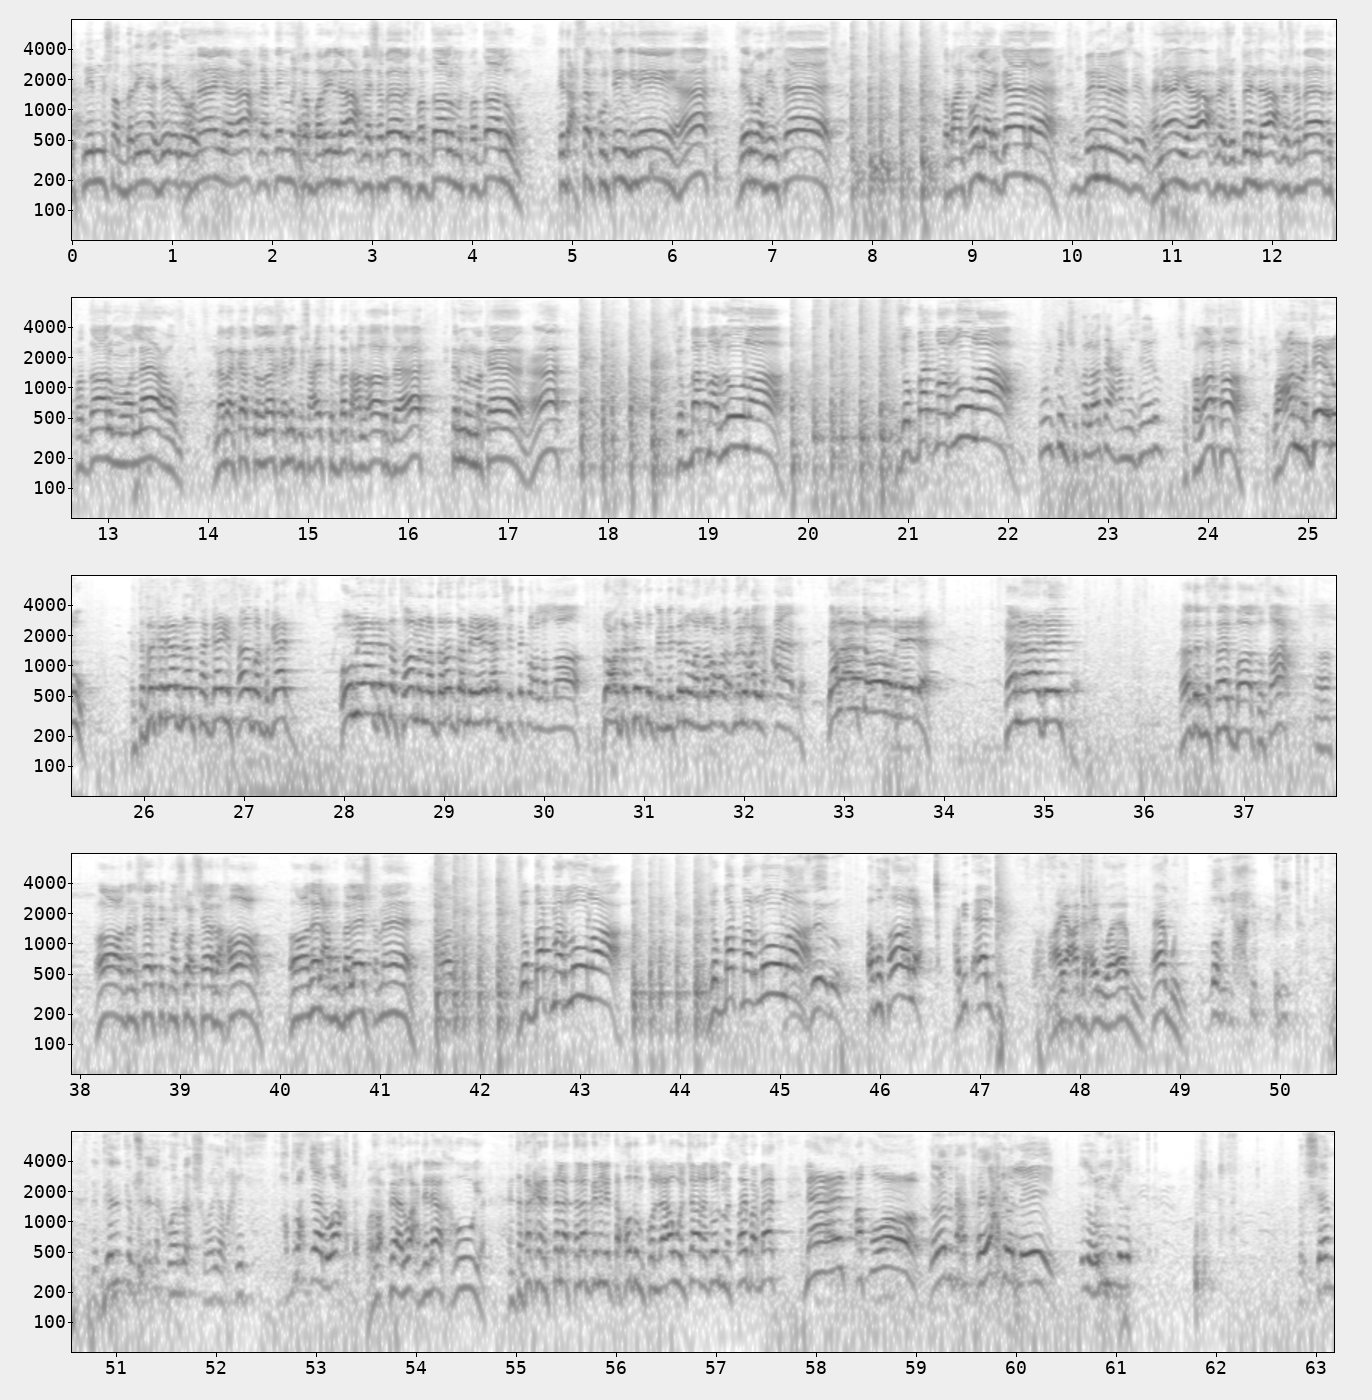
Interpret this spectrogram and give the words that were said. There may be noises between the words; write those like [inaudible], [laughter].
اتنين مشبرين يا زئرو. عناية أحلى اتنين مشبرين لأحلى شباب. اتفضلوا اتفضلوا. كده حسابكم 200 جنيه ها؟ زيرو ما بينساش. صباح الفل يا رجالة. جبين هنا يا زيرو عناية أحلى جبين لأحلى شباب. اتفضلوا مولعهم. انما يا كابتن الله يخليك مش عايز تبات على الأرض ها؟ احترموا المكان ها؟ جبات مرلوله جبات مرلوله ممكن شوكولاتة يا عمو زيرو شوكولاتة؟ وعم زئرو انت فاكر ياد نفسك جاي سايبر بجد؟ قوم ياد أنت طعم النضارات ده من هنا أمشي اتكلوا على الله. روحوا ذاكركم كلمتين ولا روحوا اعملوا أي حاجة. يلا انت قوم من هنا. استنى ياد أنت. ياد ابن سايب باطو صح؟ آه. اقعد أنا شايف فيك مشروع شبح اقعد اقعد العب وببلاش كمان. حاضر. جبات مرلولة. جبات مرلولة. زيرو. أبو صالح. حبيب قلبي. معايا حاجة حلوة قوي قوي الله يخرب بيتك. انت انت مش قايل لك ورق شوية وخف؟ هتروح فيها لوحدك. بروح فيها لوحدي ليه يا اخويا؟ انت فاكر ال 3000 جنيه اللي بتاخدهم كل اول شهر دول من السايبر بس؟ لا اصحى فوق. يا انت هتفيحني ولا إيه؟ إيه ده وريني كده. برشام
